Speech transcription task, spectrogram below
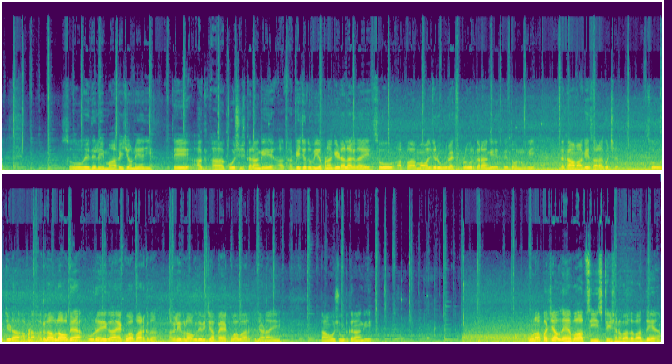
ਆ। ਸੋ ਇਹਦੇ ਲਈ ਮਾਫੀ ਚਾਹੁੰਦੇ ਆ ਜੀ ਤੇ ਅੱਗ- ਕੋਸ਼ਿਸ਼ ਕਰਾਂਗੇ ਅੱਗੇ ਜਦੋਂ ਵੀ ਆਪਣਾ ਗੇੜਾ ਲੱਗਦਾ ਏ ਸੋ ਆਪਾਂ ਮਾਲ ਜ਼ਰੂਰ ਐਕਸਪਲੋਰ ਕਰਾਂਗੇ ਤੇ ਤੁਹਾਨੂੰ ਵੀ ਦਿਖਾਵਾਂਗੇ ਸਾਰਾ ਕੁਝ ਸੋ ਜਿਹੜਾ ਆਪਣਾ ਅਗਲਾ ਵਲੌਗ ਹੈ, ਉਹ ਰਹੇਗਾ ਐਕਵਾ ਪਾਰਕ ਦਾ। ਅਗਲੇ ਵਲੌਗ ਦੇ ਵਿੱਚ ਆਪਾਂ ਐਕਵਾ ਪਾਰਕ ਜਾਣਾ ਹੈ ਤਾਂ ਉਹ ਸ਼ੂਟ ਕਰਾਂਗੇ। ਹੁਣ ਆਪਾਂ ਚੱਲਦੇ ਆਂ ਵਾਪਸੀ ਸਟੇਸ਼ਨ ਵੱਲ ਵਧਦੇ ਆਂ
